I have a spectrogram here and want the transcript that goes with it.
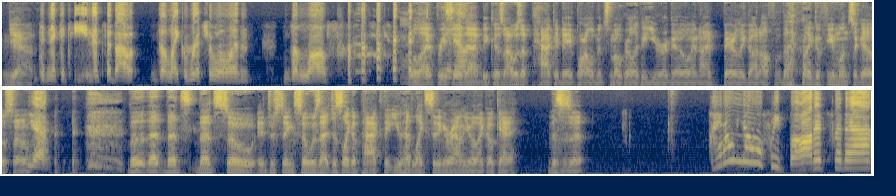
Yeah. the nicotine; it's about the like ritual and the love. Well, I appreciate know? that because I was a pack a day Parliament smoker like a year ago, and I barely got off of that like a few months ago. So yeah. but that that's that's so interesting. So was that just like a pack that you had like sitting around? You were like, okay, this is it. I don't know if we bought it for that.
